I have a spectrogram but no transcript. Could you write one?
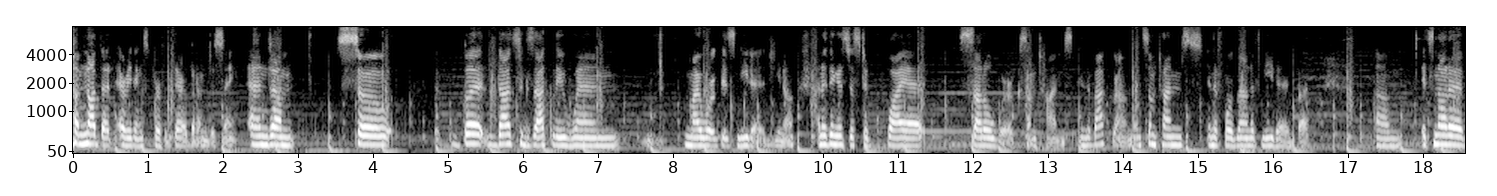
Um, not that everything's perfect there, but I'm just saying. And um, so, but that's exactly when my work is needed, you know. And I think it's just a quiet, subtle work sometimes in the background and sometimes in the foreground if needed. But um, it's not a.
